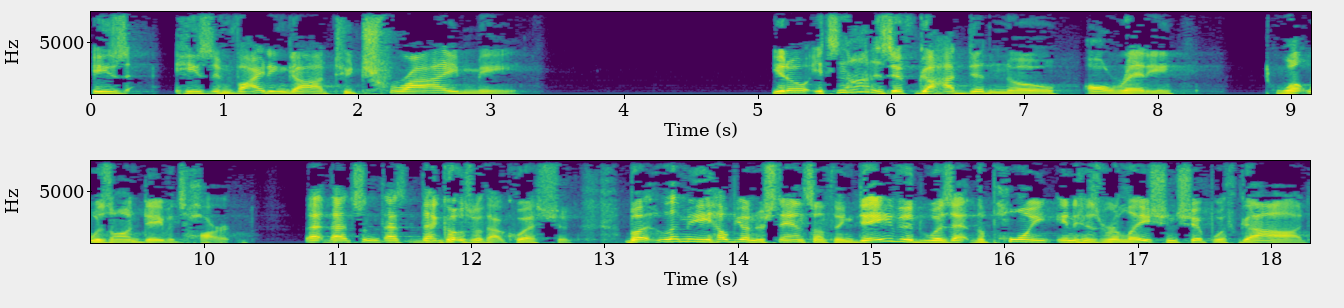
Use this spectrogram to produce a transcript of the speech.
he's, he's inviting God to try me. You know, it's not as if God didn't know already what was on David's heart. That, that's, that's, that goes without question. But let me help you understand something. David was at the point in his relationship with God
